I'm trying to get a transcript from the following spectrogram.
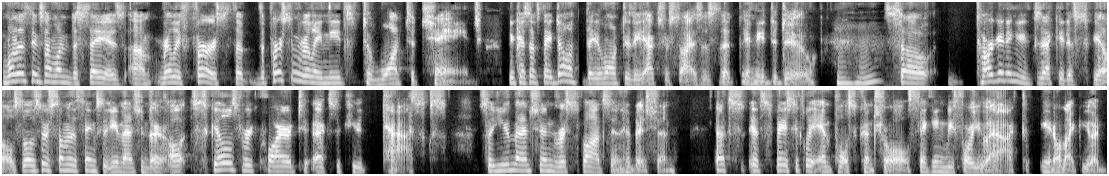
One of the things I wanted to say is um, really first, the, the person really needs to want to change because if they don't, they won't do the exercises that they need to do. Mm-hmm. So, targeting executive skills, those are some of the things that you mentioned. They're all skills required to execute tasks. So, you mentioned response inhibition. That's it's basically impulse control, thinking before you act, you know, like you had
